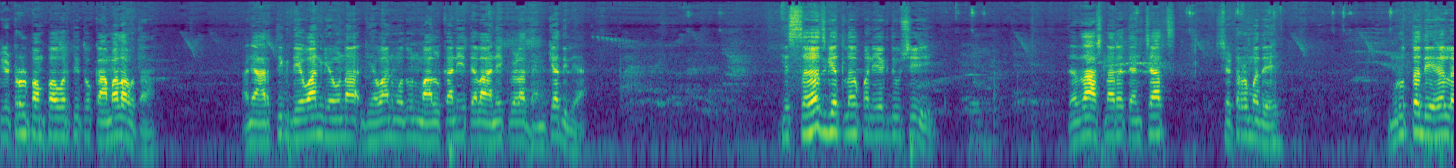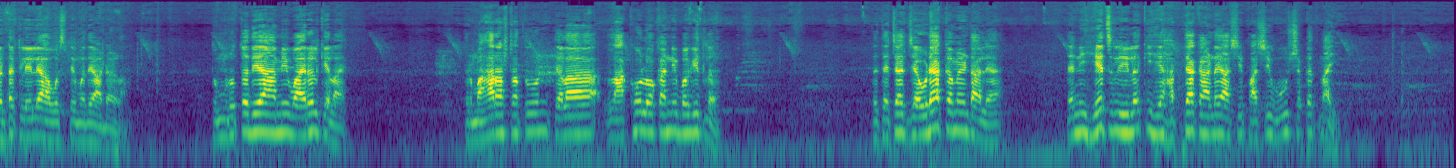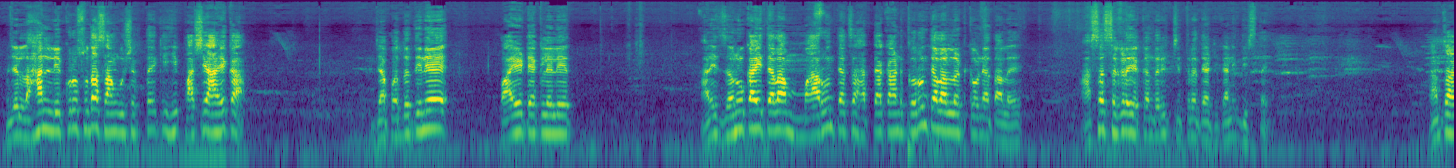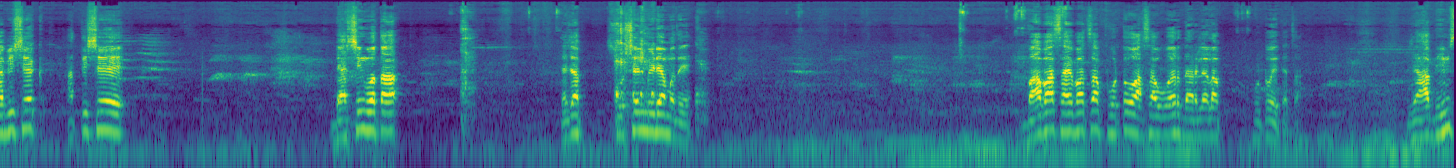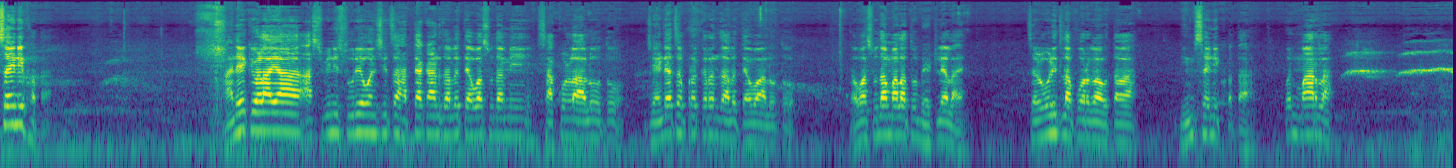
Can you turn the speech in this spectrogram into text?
पेट्रोल पंपावरती तो कामाला होता आणि आर्थिक देवाणघेवणा घेवाणमधून मालकाने त्याला अनेक वेळा धमक्या दिल्या. हे सहज घेतलं पण एक दिवशी त्याचा असणारं त्यांच्याच शटरमध्ये मृतदेह लटकलेल्या अवस्थेमध्ये आढळला. तो मृतदेह आम्ही व्हायरल केलाय. तर महाराष्ट्रातून त्याला लाखो लोकांनी बघितलं. तर त्याच्या जेवढ्या कमेंट आल्या त्यांनी हेच लिहिलं की हे हत्याकांड आहे अशी फाशी होऊ शकत नाही. म्हणजे लहान लेकरू सुद्धा सांगू शकतंय की ही फाशी आहे का? ज्या पद्धतीने पाये टेकलेले आहेत. आणि जणू काही त्याला मारून त्याचं हत्याकांड करून त्याला लटकवण्यात आलंय असं सगळं एकंदरीत चित्र त्या ठिकाणी दिसतंय. आमचा अभिषेक अतिशय डॅशिंग होता. त्याच्या सोशल मीडियामध्ये बाबासाहेबाचा फोटो असा वर धरलेला फोटो आहे त्याचा. म्हणजे हा भीमसैनिक होता. अनेक वेळा या अश्विनी सूर्यवंशीचं हत्याकांड झालं तेव्हा सुद्धा मी साकोळला आलो होतो. झेंड्याचं प्रकरण झालं तेव्हा आलो होतो. तेव्हा सुद्धा मला तो भेटलेला आहे. चळवळीतला पोरगा होता भीमसैनिक होता पण मारला.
